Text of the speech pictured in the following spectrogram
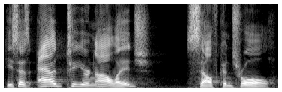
he says, add to your knowledge self control.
